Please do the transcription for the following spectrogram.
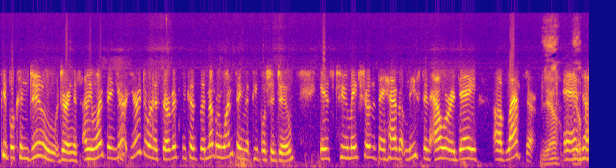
people can do during this. I mean, one thing you're you're doing a service because the number one thing that people should do is to make sure that they have at least an hour a day of laughter Yeah. and Yep. uh,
